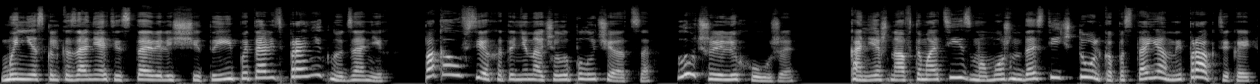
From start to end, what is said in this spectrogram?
Мы несколько занятий ставили щиты и пытались проникнуть за них, пока у всех это не начало получаться, лучше или хуже. Конечно, автоматизма можно достичь только постоянной практикой,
